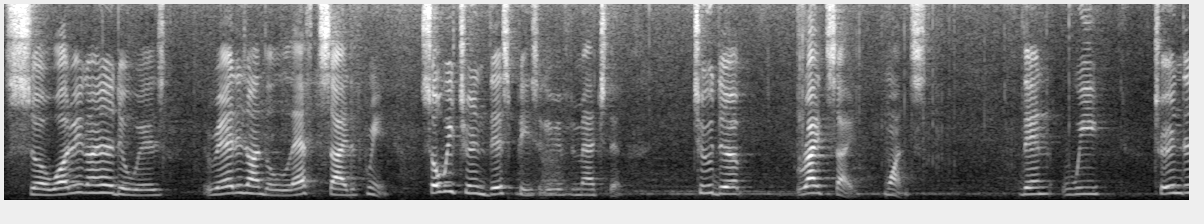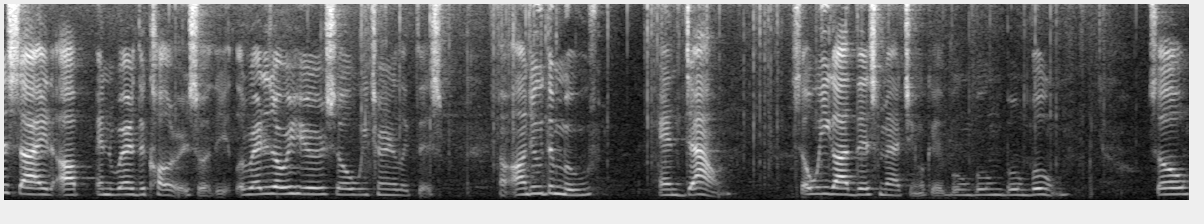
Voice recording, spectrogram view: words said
So what we're gonna do is red is on the left side of green. So we turn this piece, okay, we have to match them, to the right side once. Then we turn this side up and where the color is. So the red is over here, so we turn it like this. Uh, now undo the move and down. So we got this matching. Okay, boom, boom, boom, boom. So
